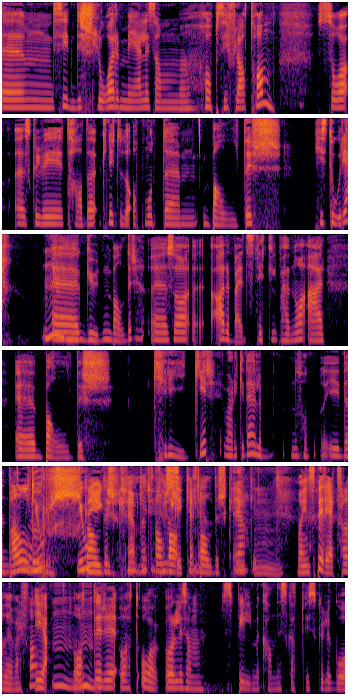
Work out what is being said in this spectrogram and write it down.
um, siden de slår med liksom håper si, flat hånd, så uh, skulle vi ta det, knytte det opp mot um, Balders historie. Mm. Uh, guden Balder. Uh, så arbeidstittel per nå er Balders kriger, var det ikke det? Eller noe sånt i den Baldurs Jo, kriger. Balders Ja. Mm. Var inspirert fra det, i hvert fall. Ja. Mm, Og mm. at, dere- og at og, og liksom spillmekanisk at vi skulle gå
